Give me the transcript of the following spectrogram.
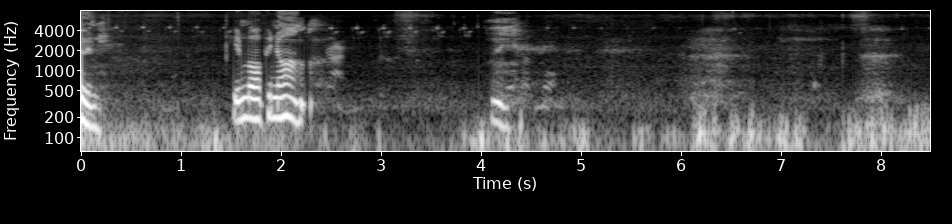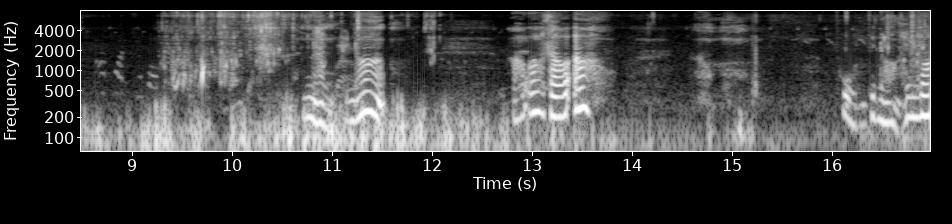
อเห็นบ่พี่น้องนี่นั่นพี่น้อง เอาเอาเถาเอา ผูนพี่น้องเห็นบ่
